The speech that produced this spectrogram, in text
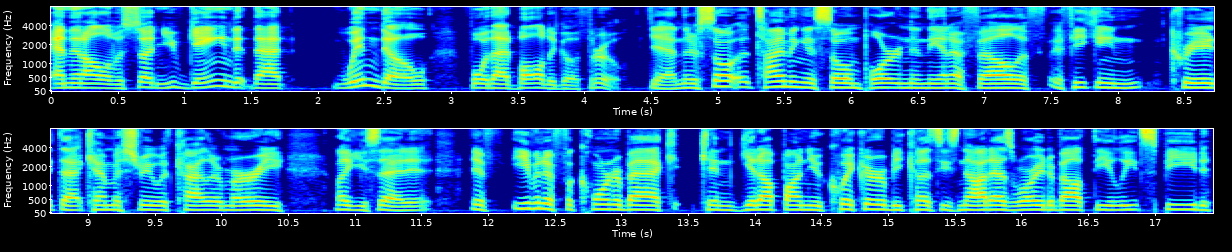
and then all of a sudden you've gained that window for that ball to go through. Yeah, and there's so timing is so important in the NFL. If if he can create that chemistry with Kyler Murray, like you said, it, if even if a cornerback can get up on you quicker because he's not as worried about the elite speed,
